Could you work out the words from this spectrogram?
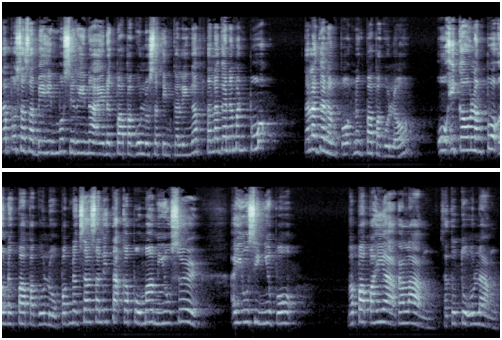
Tapos sasabihin mo si Rina ay nagpapagulo sa Team Kalingap? Talaga naman po? Talaga lang po nagpapagulo? O ikaw lang po ang nagpapagulo? Pag nagsasalita ka po, ma'am, user, ayusin niyo po Mapapahiya ka lang, sa totoo lang.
